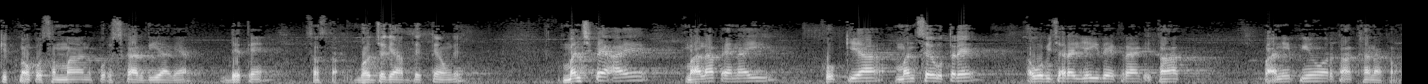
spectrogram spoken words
कितनों को सम्मान, पुरस्कार दिया गया, देते हैं संस्था। बहुत जगह आप देखते होंगे। मंच पे आए, माला पहनाई, खूब किया, मन से उतरे और वो बेचारा यही देख रहा है कि कहा पानी पीऊं और कहा खाना खाऊं।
